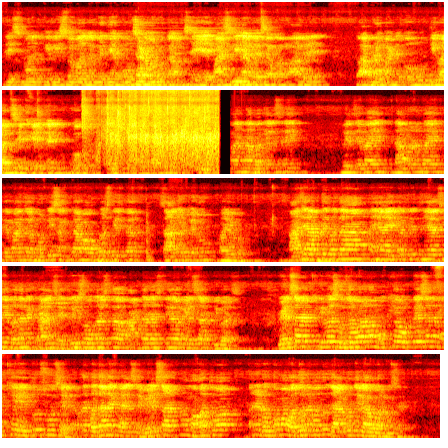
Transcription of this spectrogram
દેશમાં કે વિશ્વમાં ગમે ત્યાં પહોંચાડવાનું કામ છે, એ માછલીના બચાવવામાં આવે, તો આપણા માટે બહુ મોટી વાત છે કે એને ખૂબ ડામોરભાઈ તેમજ મોટી સંખ્યામાં ઉપસ્થિત સાગર પેલું ભાઈઓ. આજે આપણે બધા અહીંયા એકત્રિત થયા છીએ. બધાને ખ્યાલ છે 30 ઓગસ્ટ આંતરરાષ્ટ્રીય વેલસાડ દિવસ. વેલસાડ દિવસ ઉજવવાનો મુખ્ય ઉદ્દેશ અને મુખ્ય હેતુ શું છે આપણે બધાને ખ્યાલ છે વેલસાડનું મહત્વ અને લોકોમાં વધુ ને વધુ જાગૃતિ લાવવાનું છે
